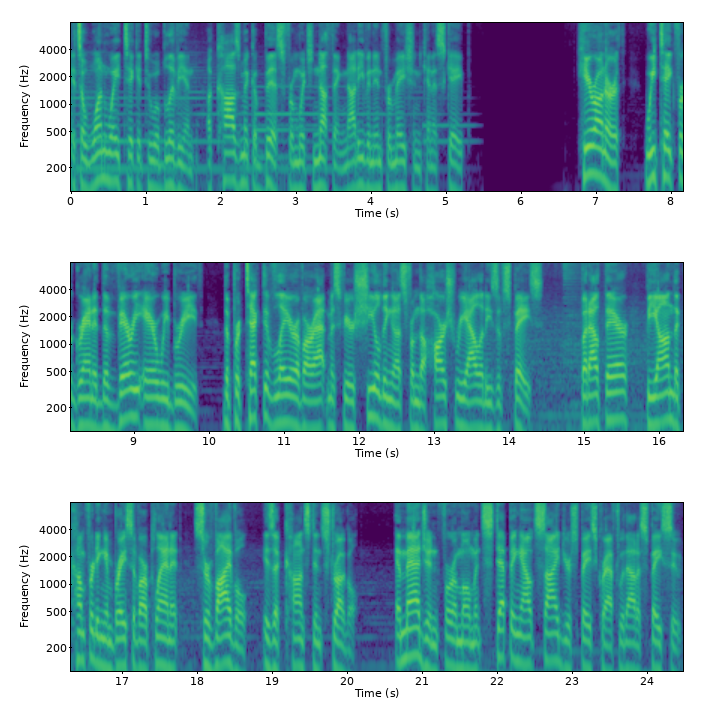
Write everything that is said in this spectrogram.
It's a one-way ticket to oblivion, a cosmic abyss from which nothing, not even information, can escape. Here on Earth, we take for granted the very air we breathe, the protective layer of our atmosphere shielding us from the harsh realities of space. But out there, beyond the comforting embrace of our planet, survival is a constant struggle. Imagine, for a moment, stepping outside your spacecraft without a spacesuit.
